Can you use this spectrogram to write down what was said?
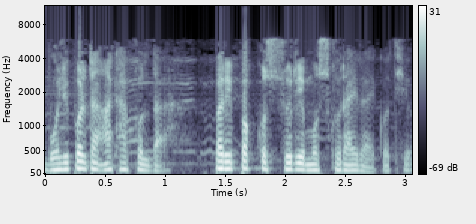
भोलिपल्ट आँखा खोल्दा परिपक्व सूर्य मुस्कुराइरहेको थियो।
